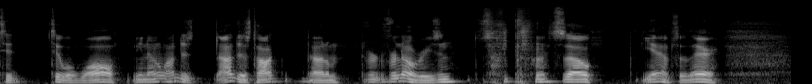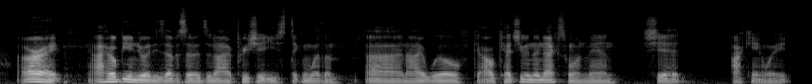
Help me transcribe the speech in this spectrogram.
to to a wall. You know, I'll just I'll just talk about them for for no reason. So, so yeah, so there. All right. I hope you enjoyed these episodes, and I appreciate you sticking with them. Uh, and I will. I'll catch you in the next one, man. Shit, I can't wait.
